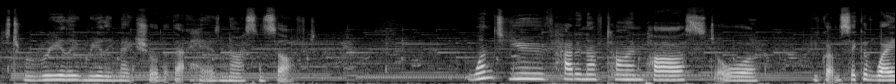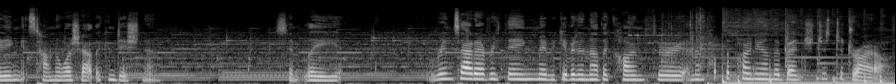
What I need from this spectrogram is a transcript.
just to really, really make sure that that hair is nice and soft. Once you've had enough time passed or you've gotten sick of waiting, it's time to wash out the conditioner. Simply rinse out everything, maybe give it another comb through, and then pop the pony on the bench just to dry off.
